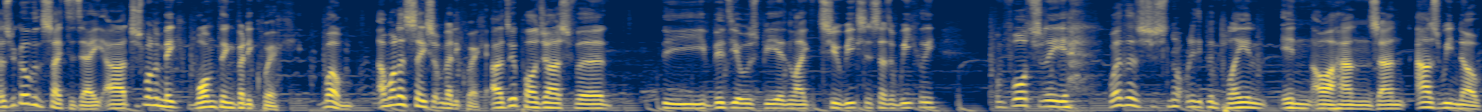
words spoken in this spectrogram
as we go over the site today, I just want to make one thing very quick. Well, I want to say something very quick. I do apologize for the videos being like two weeks instead of weekly. Unfortunately, weather's just not really been playing in our hands, and as we know,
